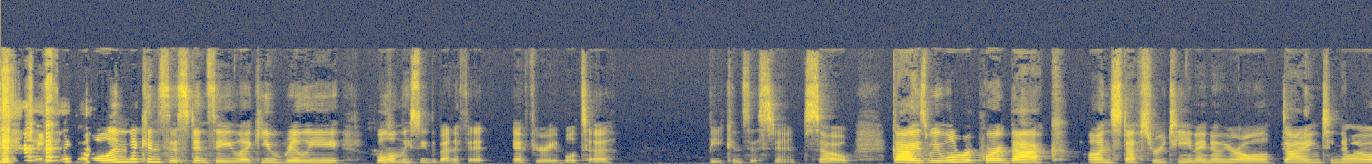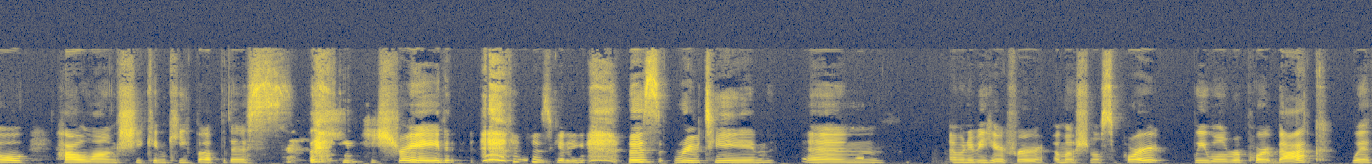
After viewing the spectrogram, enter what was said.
all in the consistency. Like you really will only see the benefit if you're able to be consistent. So, guys, we will report back on Steph's routine. I know you're all dying to know how long she can keep up this trade. Just kidding. This routine. And I'm going to be here for emotional support. We will report back with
